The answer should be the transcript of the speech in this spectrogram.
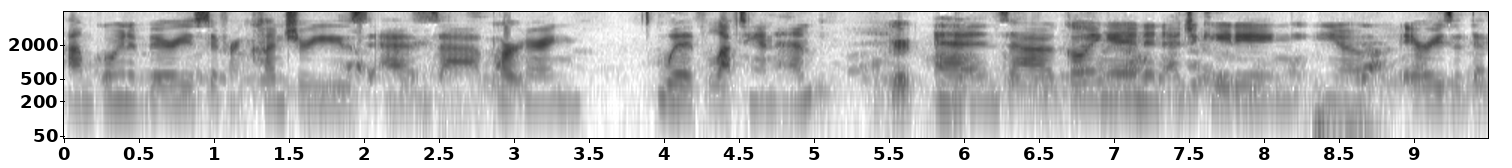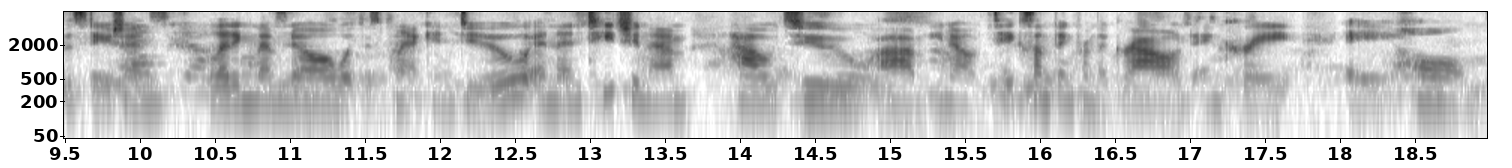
I'm going to various different countries and uh, partnering with Left Hand Hemp Okay. and uh, going in and educating you know areas of devastation letting them know what this plant can do and then teaching them how to um, you know take something from the ground and create a home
